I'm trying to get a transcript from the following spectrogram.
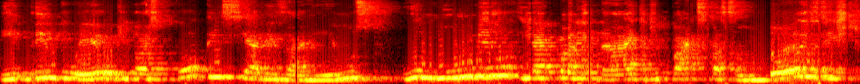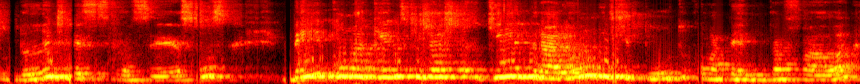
entendo eu que nós potencializaremos o número e a qualidade de participação dos estudantes nesses processos, bem como aqueles que já estão, que entrarão no instituto, como a pergunta fala,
